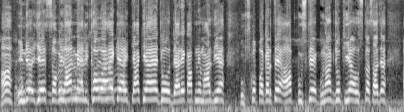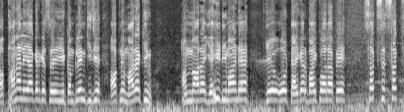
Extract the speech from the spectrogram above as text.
हाँ इंडिया ये संविधान में लिखा हुआ है कि क्या किया है जो डायरेक्ट आपने मार दिया है उसको पकड़ते आप पूछते गुनाह जो किया उसका साझा आप थाना ले जा करके से ये कंप्लेन कीजिए आपने मारा क्यों? हमारा यही डिमांड है कि वो टाइगर बाइक वाला पे सख्त से सख्त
